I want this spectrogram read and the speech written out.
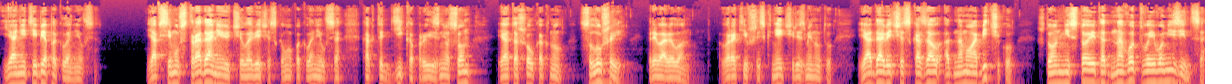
«Я не тебе поклонился. Я всему страданию человеческому поклонился», — как-то дико произнес он и отошел к окну. «Слушай», — прибавил он, воротившись к ней через минуту, «я давеча сказал одному обидчику, что он не стоит одного твоего мизинца,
